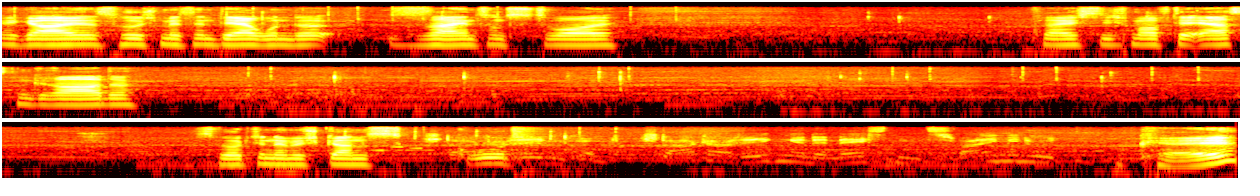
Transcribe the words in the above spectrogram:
Egal, jetzt hole ich mir jetzt in der Runde Seins und Stroll. Vielleicht sich mal auf der ersten Gerade. Das wirkte nämlich ganz gut. Okay,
